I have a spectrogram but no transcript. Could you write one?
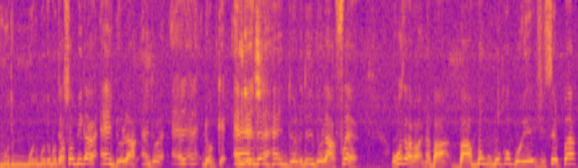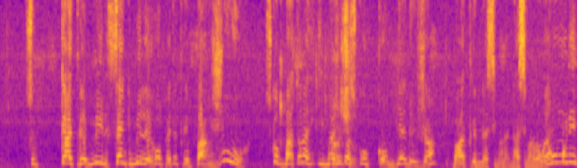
Mutu asombi kaka un dollar un dollar donc un dollar frère okozala na ba mbongo moko boye je sais pas soki 4000 5000 euros peut etre par jour sikoyo batu wana imagine toi sikoyo combien de gens bazo traine na sima na bango yango omoni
